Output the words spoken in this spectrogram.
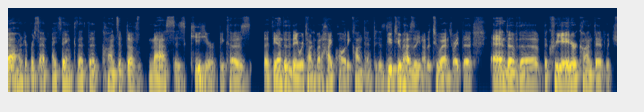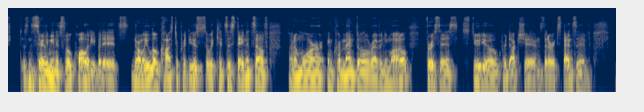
Yeah, 100%. I think that the concept of mass is key here because at the end of the day, we're talking about high quality content because YouTube has the, you know, the two ends, right? The end of the, the creator content, which doesn't necessarily mean it's low quality, but it's normally low cost to produce. So it can sustain itself on a more incremental revenue model versus studio productions that are expensive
